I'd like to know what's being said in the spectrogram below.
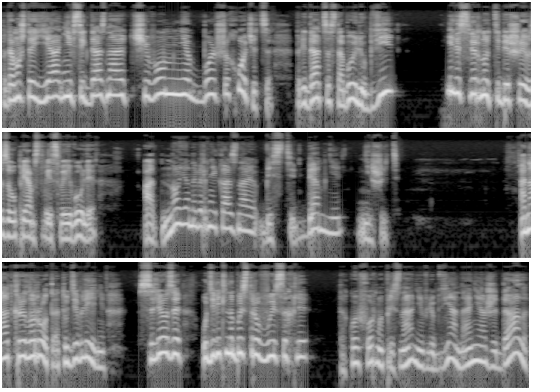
потому что я не всегда знаю, чего мне больше хочется — предаться с тобой любви или свернуть тебе шею за упрямство и своеволие. Одно я наверняка знаю — без тебя мне не жить. Она открыла рот от удивления. Слезы удивительно быстро высохли. Такой формы признания в любви она не ожидала.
